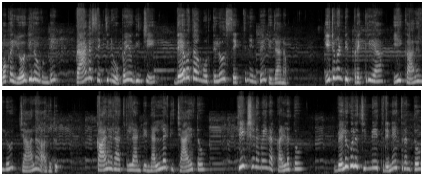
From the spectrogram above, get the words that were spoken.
ఒక యోగిలో ఉండే ప్రాణశక్తిని ఉపయోగించి దేవతామూర్తిలో శక్తి నింపే విధానం. ఇటువంటి ప్రక్రియ ఈ కాలంలో చాలా అరుదు. కాళరాత్రి లాంటి నల్లటి ఛాయతో తీక్షణమైన కళ్ళతో వెలుగులు చిమ్మే త్రినేత్రంతో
